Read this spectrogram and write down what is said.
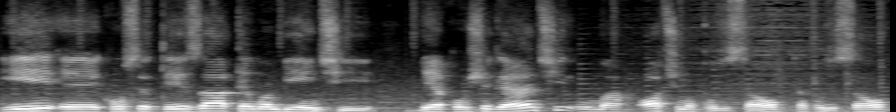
E é, com certeza tem um ambiente bem aconchegante, uma ótima posição, porque a posição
